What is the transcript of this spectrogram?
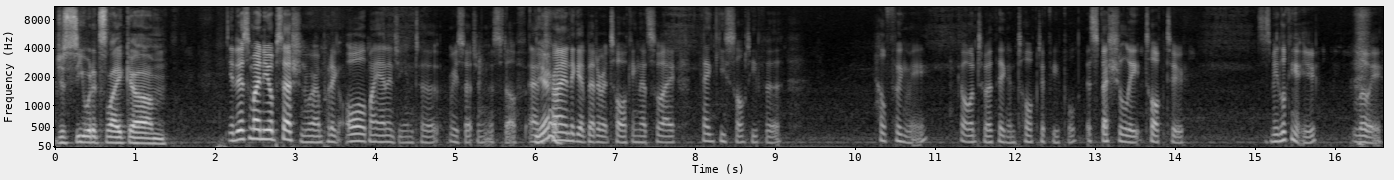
just see what it's like. Um, It is my new obsession where I'm putting all my energy into researching this stuff and Yeah. trying to get better at talking. That's why thank you, Salty, for helping me go onto a thing and talk to people, especially talk to. This is me looking at you, Louis.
